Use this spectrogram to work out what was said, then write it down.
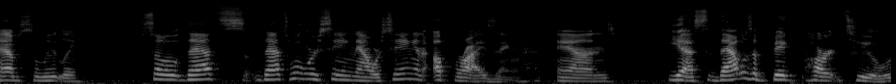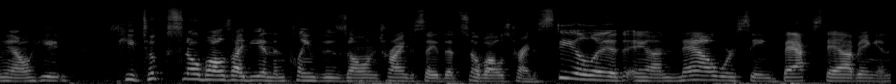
Absolutely. So that's that's what we're seeing now. We're seeing an uprising and yes, that was a big part too. You know, he he took Snowball's idea and then claimed it his own trying to say that Snowball was trying to steal it and now we're seeing backstabbing and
